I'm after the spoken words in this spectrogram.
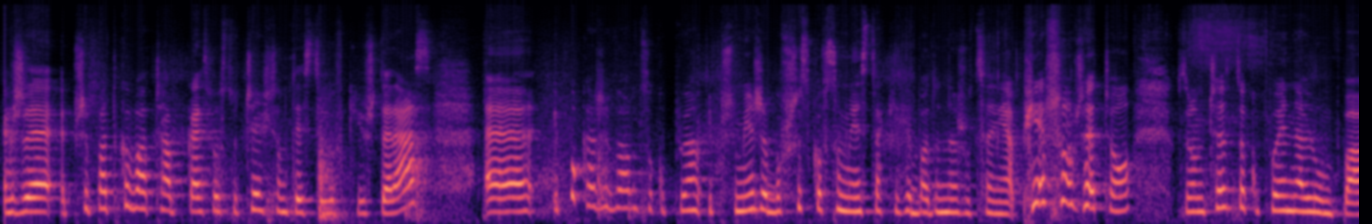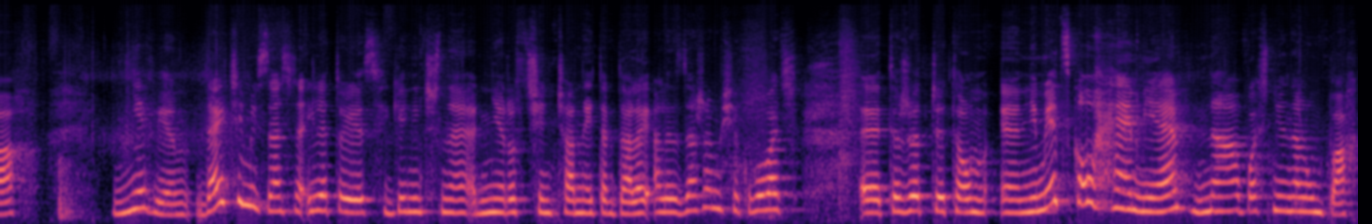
Także przypadkowa czapka jest po prostu częścią tej stylówki już teraz e, i pokażę Wam, co kupiłam i przymierzę, bo wszystko w sumie jest takie chyba do narzucenia. Pierwszą rzeczą, którą często kupuję na lumpach, nie wiem, dajcie mi znać, na ile to jest higieniczne, nierozcieńczane i tak dalej, ale zdarza mi się kupować e, te rzeczy, tą e, niemiecką chemię na właśnie na lumpach.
